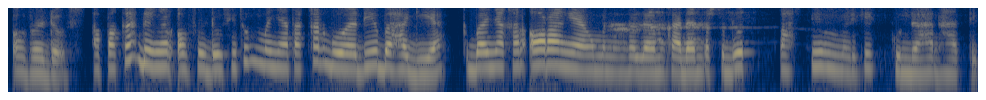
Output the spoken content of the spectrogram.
Overdose. Apakah dengan overdose itu menyatakan bahwa dia bahagia? Kebanyakan orang yang meninggal dalam keadaan tersebut pasti memiliki gundahan hati.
